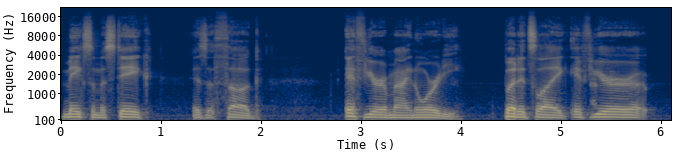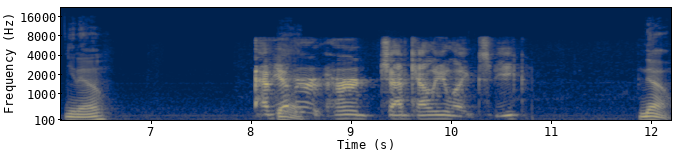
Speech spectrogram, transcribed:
makes a mistake is a thug if you're a minority. But it's like if you're, you know, have you yeah. ever heard Chad Kelly like speak? No,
